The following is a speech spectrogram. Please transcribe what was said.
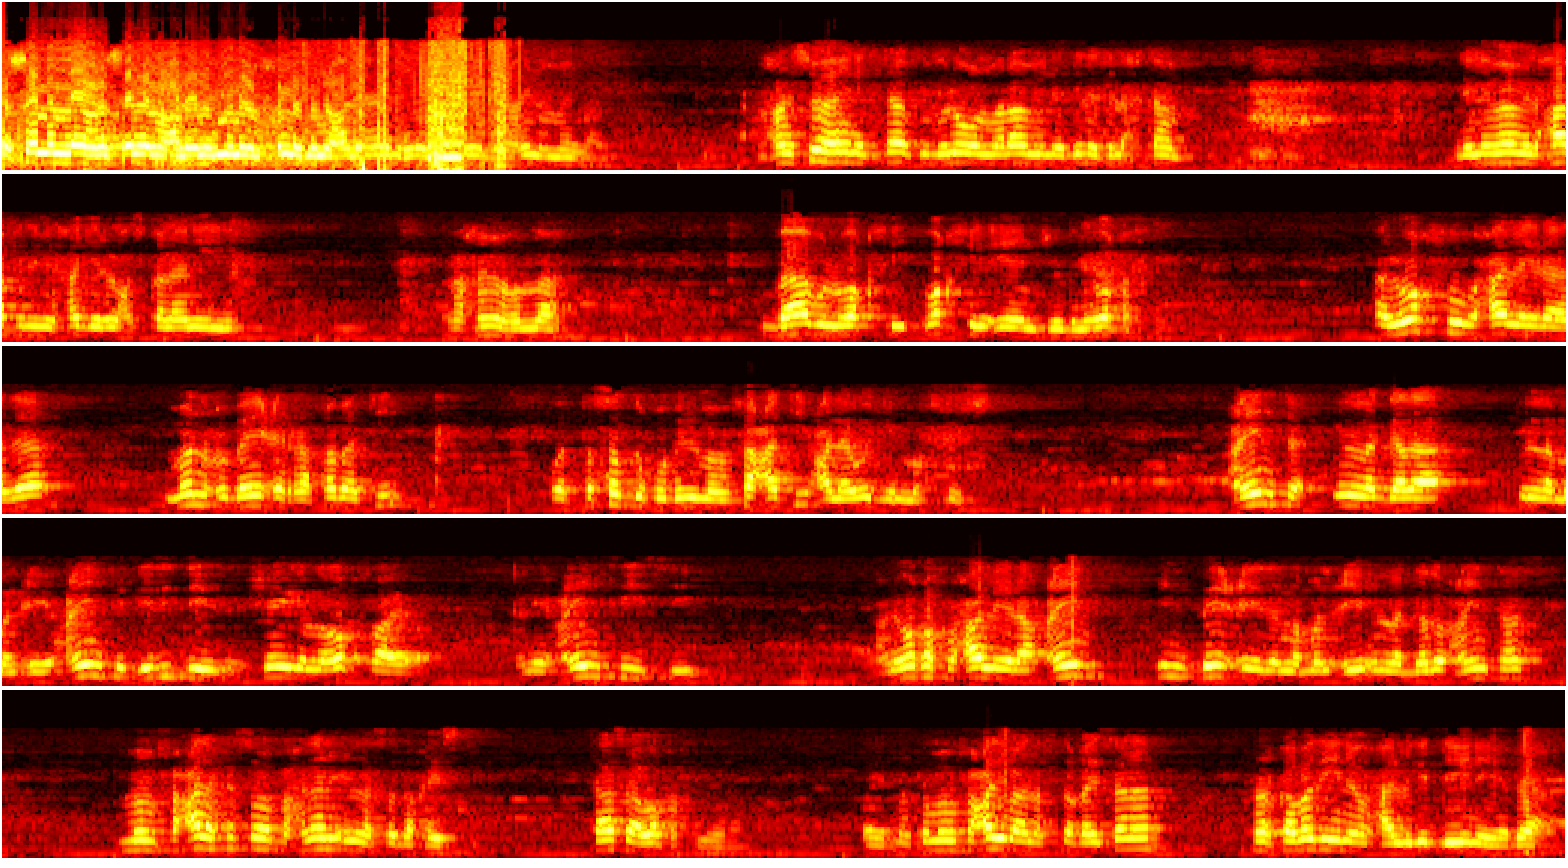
wsala allahu wasalam calaa nabiyina muxamedi wacala aalihi wasaxbi ajmaciin ama bacd waxaan soo haynay kitaabkii buluuq lmaraam min adilat alaxkaam lilimaam alxaafid ibn xajar alcasqalaaniyi raximah llah baabu lwaqfi waqfiga ayaan joognay waqfka alwaqfu waxaa la yidhaahdaa mancu bayci raqabati watasaduqu bilmanfacati calaa wajhin maksuus caynta in la gadaa in la manciyo. Caynta gedideeda shayga la waqfaayo yani cayntiisii yani waqaf waxaa la yidhaha cayn in beeceeda la manciyo in la gado cayntaas manfacada ka soo baxdana in la sadaqaysto. Taasaa waqaf leedaha ayb marka manfacadii baa la sadaqaysanaa raqabadiina waxaa laga deynayaa beeca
